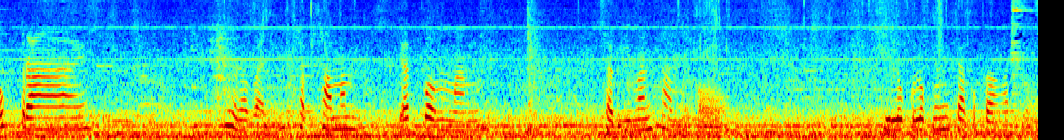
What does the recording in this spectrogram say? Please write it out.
Ukrai berapa nih? Sap saman. Lihat koman sabiman samko diluk-luk ini cakep banget loh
